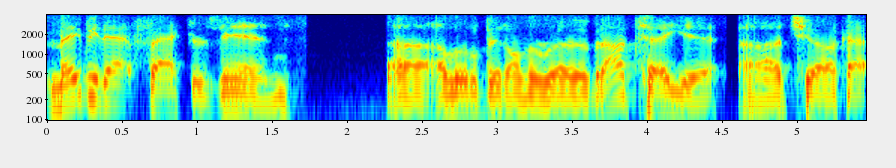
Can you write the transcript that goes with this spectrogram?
maybe that factors in uh, a little bit on the road. But I'll tell you, uh, Chuck, I,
